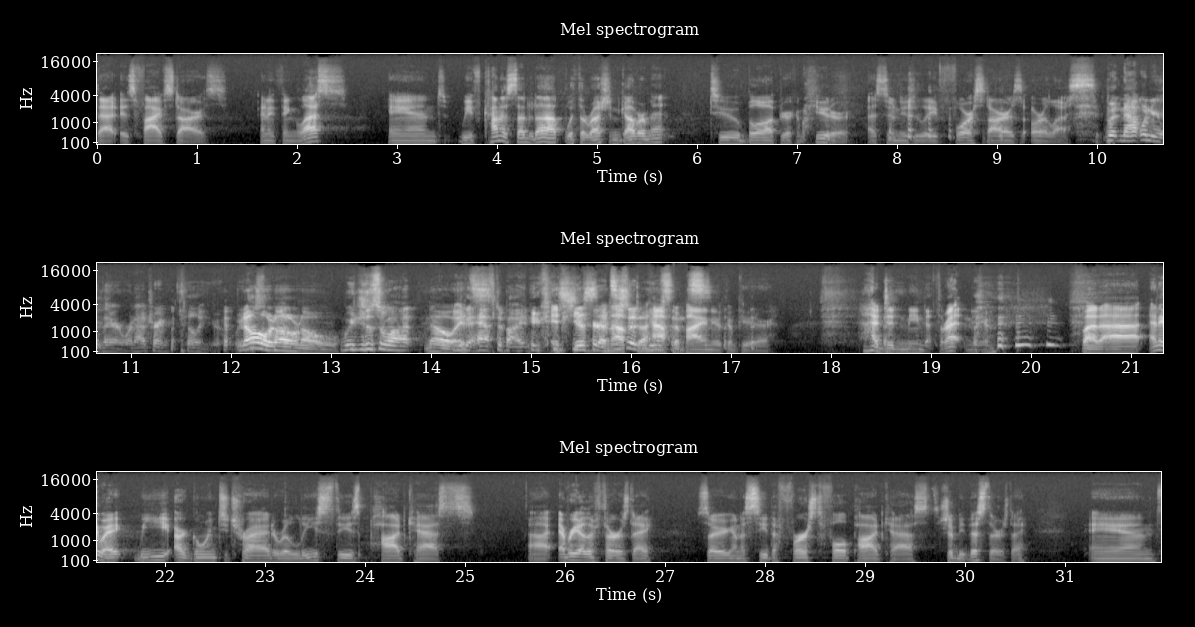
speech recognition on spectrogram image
that is five stars. Anything less, and we've kind of set it up with the Russian government to blow up your computer as soon as you leave four stars or less. But not when you're there. We're not trying to kill you. We No, no, want- no. We just want No, you to it's- have to buy a new computer. It's just enough a to have to buy a new computer. I didn't mean to threaten you. But uh, anyway, we are going to try to release these podcasts uh, every other Thursday. So you're going to see the first full podcast, should be this Thursday. And,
